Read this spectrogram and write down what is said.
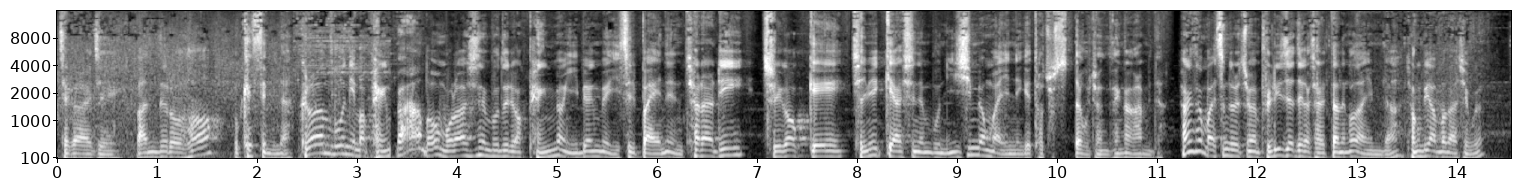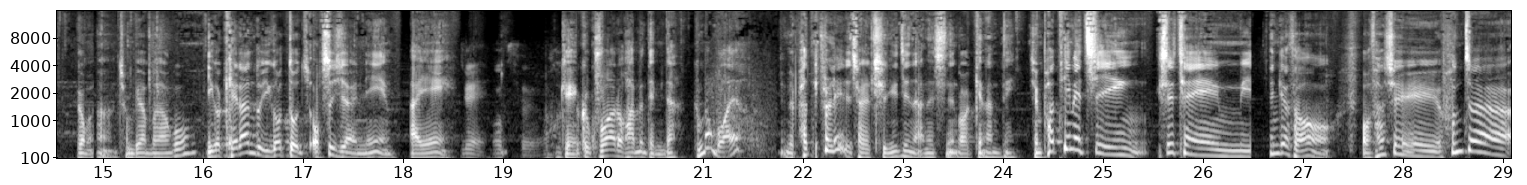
제가 이제 만들어서 놓겠습니다. 그런 분이 막 100, 막 너무 뭐라 하시는 분들이 막 100명, 200명 있을 바에는 차라리 즐겁게 재밌게 하시는 분 20명만 있는 게 더 좋다고 저는 생각을 합니다. 항상 말씀드렸지만 블리자드가 잘 따는 건 아닙니다. 정비 한번 하시고요. 잠깐만 어, 정비 한번 하고 이거 계란도 이것도 없으시죠 형님? 아예 네 없어요. 오케이 그 구하러 가면 됩니다 금방 모아요 근데 파티 플레이를 잘 즐기지는 않으시는 것 같긴 한데 지금 파티 매칭 시스템이 생겨서 어, 사실 혼자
